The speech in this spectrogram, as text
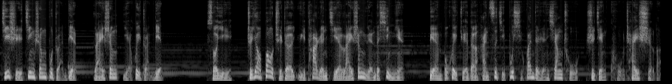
即使今生不转变，来生也会转变。所以，只要保持着与他人结来生缘的信念。便不会觉得和自己不喜欢的人相处是件苦差事了。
